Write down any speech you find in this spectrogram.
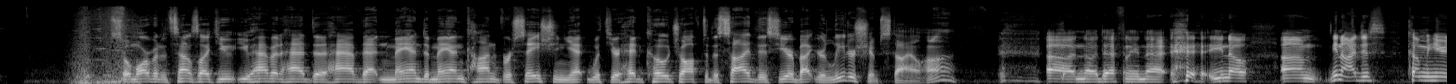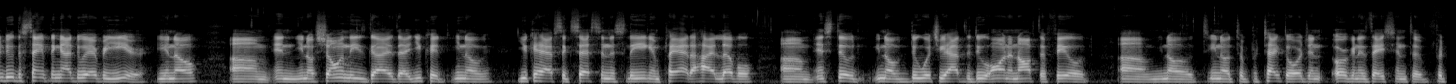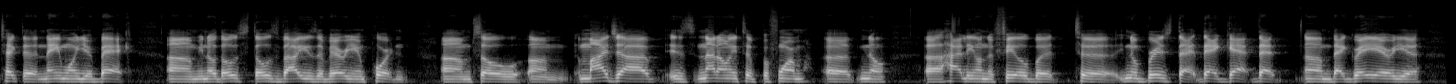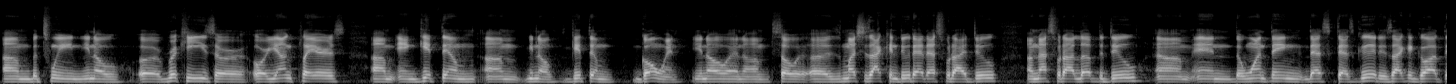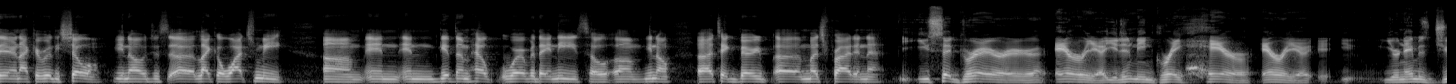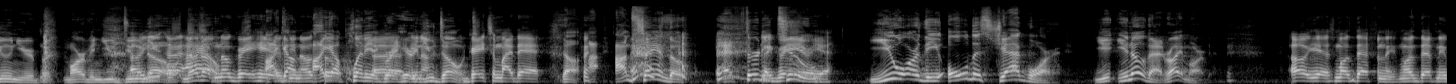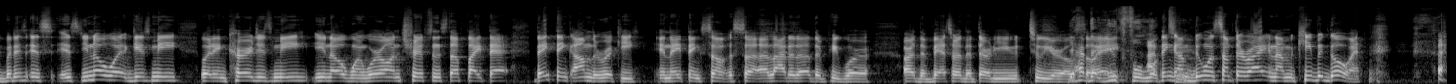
So, Marvin, it sounds like you, you haven't had to have that man to man conversation yet with your head coach off to the side this year about your leadership style, huh? Uh, no, definitely not. you know, um, you know, I just come in here and do the same thing I do every year. You know, um, and you know, showing these guys that you could, you know, you could have success in this league and play at a high level, um, and still, you know, do what you have to do on and off the field. Um, you know, you know, to protect the organ- organization, to protect the name on your back. Um, you know, those those values are very important. Um, so um, my job is not only to perform, uh, you know, uh, highly on the field, but to you know bridge that that gap, that um, that gray area um, between you know uh, rookies or or young players, um, and get them you know get them going. You know, and so uh, as much as I can do that, that's what I do. Um, that's what I love to do. Um, and the one thing that's that's good is I could go out there and I could really show them, you know, just uh, like a watch me. Um, and and give them help wherever they need. So um, you know, I take very uh, much pride in that. You said gray area. area. You didn't mean gray hair area. You, your name is Junior, but Marvin, you do oh, know. Uh, no, I have no gray hair. I got, you know, I got plenty of gray uh, hair. You, know, you don't. Great to my dad. No, I, am saying though, at 32, you are the oldest Jaguar. You, you know that, right, Marvin? Oh yes, most definitely, most definitely. But it's, it's it's you know what gives me what encourages me. You know when we're on trips and stuff like that, they think I'm the rookie, and they think so, so a lot of the other people are, are the vets or the 32 year olds. You have so, that hey, youthful look. I think I'm you. doing something right, and I'm gonna keep it going.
